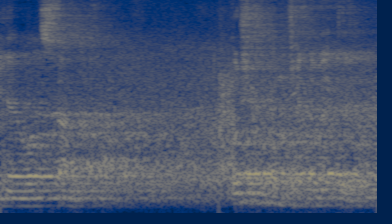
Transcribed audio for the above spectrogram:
minęło od startu. 8 połączeń do mety.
